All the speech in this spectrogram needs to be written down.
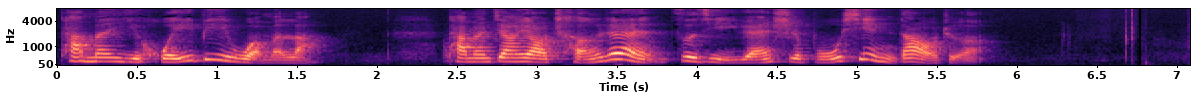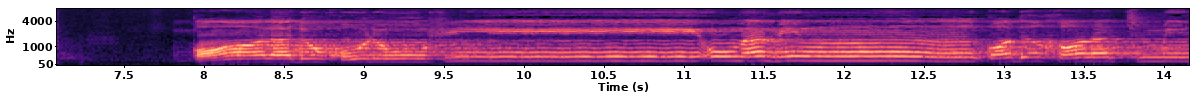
他们已回避我们了。”他们将要承认自己原是不信道者。قد خلت من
